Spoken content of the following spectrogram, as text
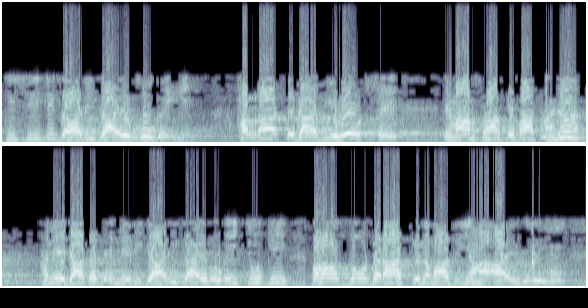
کسی کی گاڑی غائب ہو گئی ہے۔ ہر رات سے غائب ہوئی روڈ سے۔ امام صاحب کے پاس آنا ہمیں اجازت ہے، میری گاڑی غائب ہو گئی کیونکہ بہت دور دراز کے نمازی یہاں آئے ہوئے ہیں۔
